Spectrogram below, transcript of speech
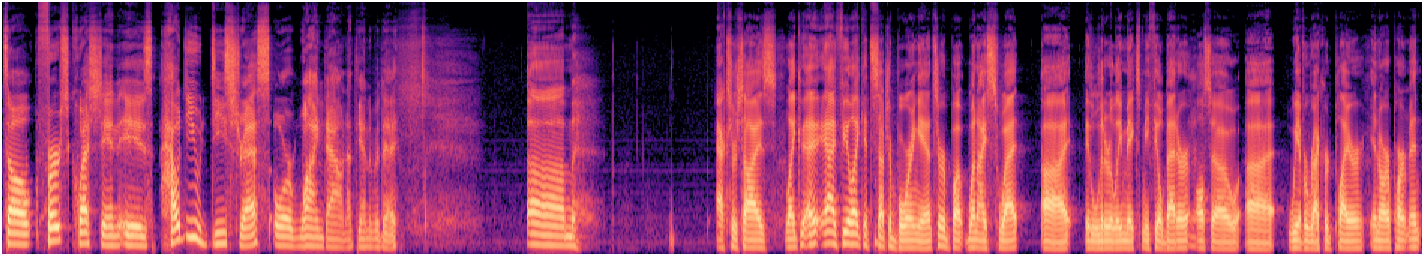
So, first question is How do you de stress or wind down at the end of a day? Um, exercise. Like I, I feel like it's such a boring answer, but when I sweat, uh, it literally makes me feel better. Also, uh, we have a record player in our apartment,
